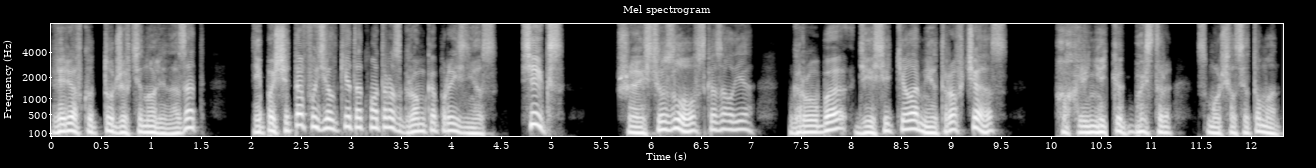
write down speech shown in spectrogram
Веревку тут же втянули назад, и, посчитав узелки, этот матрос громко произнес «Сикс!» «Шесть узлов», — сказал я. «Грубо десять километров в час». «Охренеть, как быстро!» — сморщился туман.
